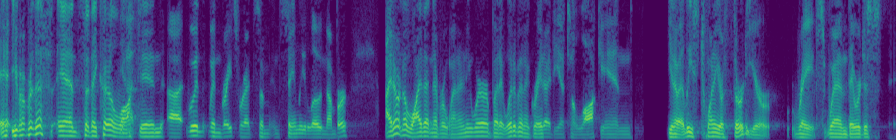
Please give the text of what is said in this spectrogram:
you remember this? And so they could have locked yes. in uh, when when rates were at some insanely low number. I don't know why that never went anywhere, but it would have been a great idea to lock in, you know, at least 20 or 30 year rates when they were just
